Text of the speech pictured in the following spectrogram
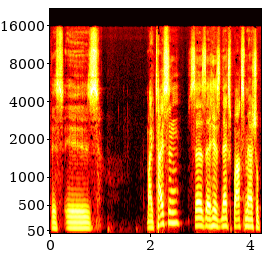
This is Mike Tyson says that his next boxing match will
